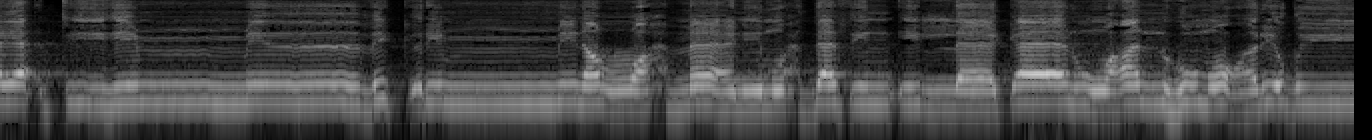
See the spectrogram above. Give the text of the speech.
يأتيهم من ذكر من الرحمن محدث إلا كانوا عنه معرضين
